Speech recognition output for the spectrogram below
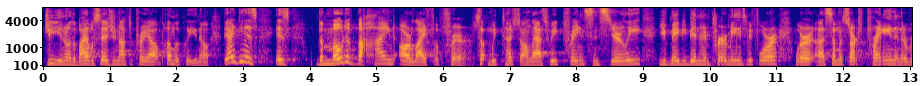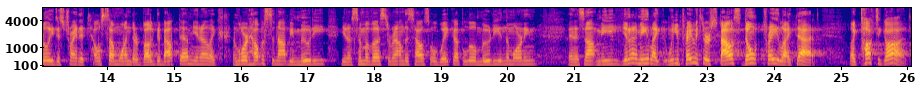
gee, you know, the Bible says you're not to pray out publicly. You know, the idea is, is the motive behind our life of prayer. Something we touched on last week, praying sincerely. You've maybe been in prayer meetings before where uh, someone starts praying and they're really just trying to tell someone they're bugged about them, you know, like, and Lord, help us to not be moody. You know, some of us around this household wake up a little moody in the morning and it's not me. You know what I mean? Like when you pray with your spouse, don't pray like that. Like talk to God.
